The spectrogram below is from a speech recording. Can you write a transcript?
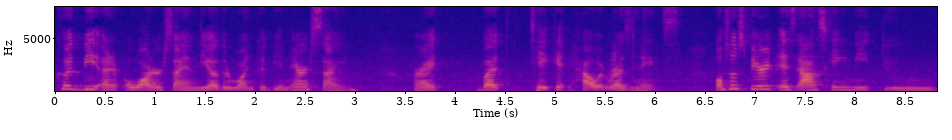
could be a, a water sign, the other one could be an air sign. All right? But take it how it resonates. Also, Spirit is asking me to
